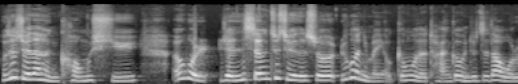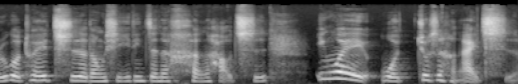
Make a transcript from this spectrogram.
我就觉得很空虚。而我人生就觉得说，如果你们有跟我的团购，你就知道我如果推吃的东西，一定真的很好吃，因为我就是很爱吃。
